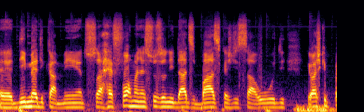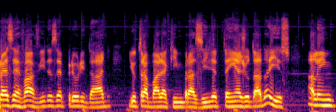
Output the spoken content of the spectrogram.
é, de medicamentos, a reforma nas suas unidades básicas de saúde. Eu acho que preservar vidas é prioridade e o trabalho aqui em Brasília tem ajudado a isso. Além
